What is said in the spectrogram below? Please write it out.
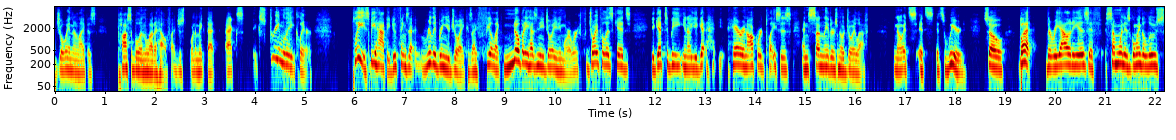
joy in their life as possible and a lot of health. I just want to make that ex- extremely clear. Please be happy. Do things that really bring you joy because I feel like nobody has any joy anymore. We're joyful as kids you get to be you know you get hair in awkward places and suddenly there's no joy left you know it's it's it's weird so but the reality is if someone is going to lose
